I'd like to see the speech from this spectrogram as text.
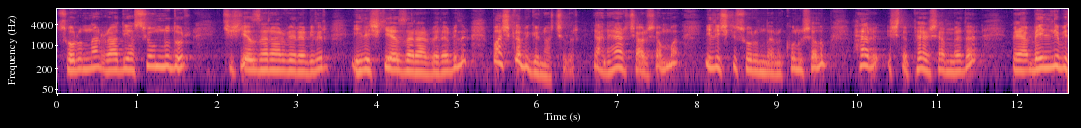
sorunlar radyasyonludur. Kişiye zarar verebilir, ilişkiye zarar verebilir. Başka bir gün açılır. Yani her çarşamba ilişki sorunlarını konuşalım. Her işte perşembede veya belli bir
